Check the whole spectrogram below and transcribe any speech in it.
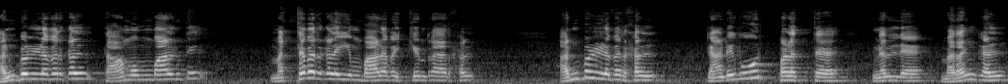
அன்புள்ளவர்கள் தாமும் வாழ்ந்து மற்றவர்களையும் வாழ வைக்கின்றார்கள். அன்புள்ளவர்கள் நடுவூர் பழத்த நல்ல மரங்கள்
